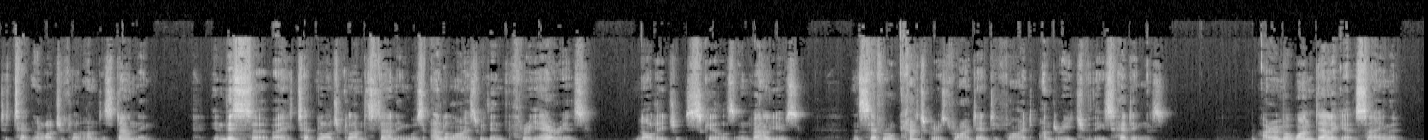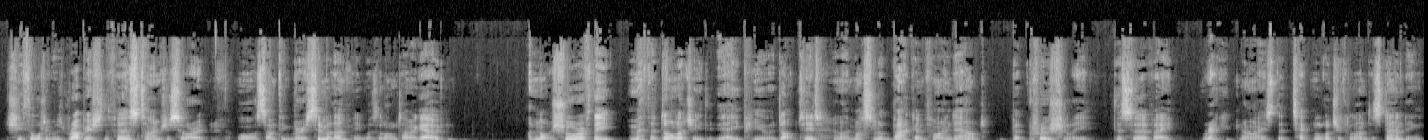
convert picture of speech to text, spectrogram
to technological understanding. In this survey, technological understanding was analysed within three areas knowledge, skills, and values, and several categories were identified under each of these headings. I remember one delegate saying that she thought it was rubbish the first time she saw it, or something very similar, it was a long time ago. I'm not sure of the methodology that the APU adopted, and I must look back and find out, but crucially, the survey recognised that technological understanding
